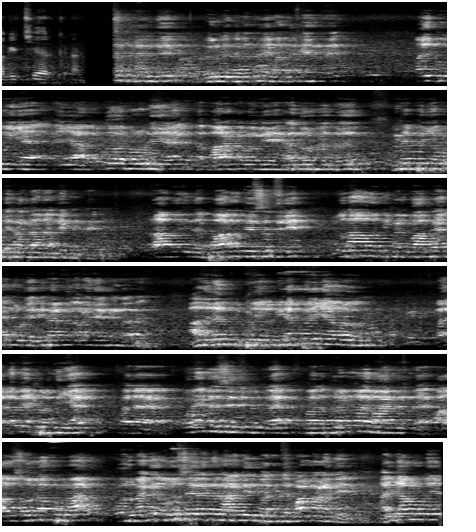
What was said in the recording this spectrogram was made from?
மகிழ்ச்சியாக இருக்குது நன்றி. மிகப்பெரிய அதாவது இந்த பாரத தேசத்திலே முதலாவது நிகழ்வாக எங்களுடைய நிகழ்வு அமைந்திருக்கின்றது. அதிலும் இப்படி ஒரு மிகப்பெரிய ஒரு வல்லமை பொருந்திய பல குறைகளை செய்திருக்கின்ற பல திறன்களை வாழ்ந்திருந்த அதாவது சொல்ல போனால் ஒரு மனிதன் ஒரு சேரத்தை நடந்தது பார்த்த வாழ்நாளிலே. ஐயாவுடைய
